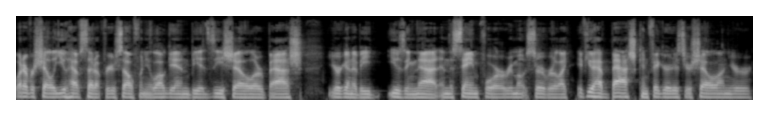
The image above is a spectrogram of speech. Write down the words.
whatever shell you have set up for yourself when you log in, be it Z shell or bash, you're going to be using that. And the same for a remote server. Like if you have bash configured as your shell on your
